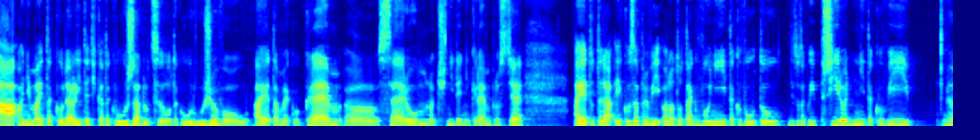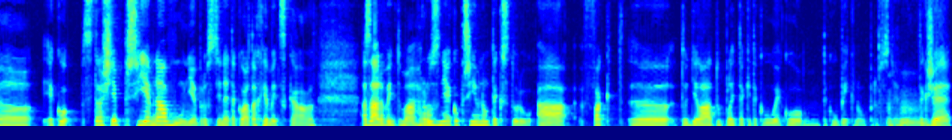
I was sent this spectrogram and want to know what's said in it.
A oni mají tak kodalí teďka takovou řadu celou, takovou růžovou a je tam jako krém, uh, sérum, noční denní krém prostě. A je to teda jako za prvý, ono to tak voní takovou tou, je to takový přírodní, takový uh, jako strašně příjemná vůně, prostě ne taková ta chemická. A zároveň to má hrozně jako příjemnou texturu a fakt uh, to dělá tu pleť taky takovou jako takovou pěknou prostě. Mm-hmm. No. Takže,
